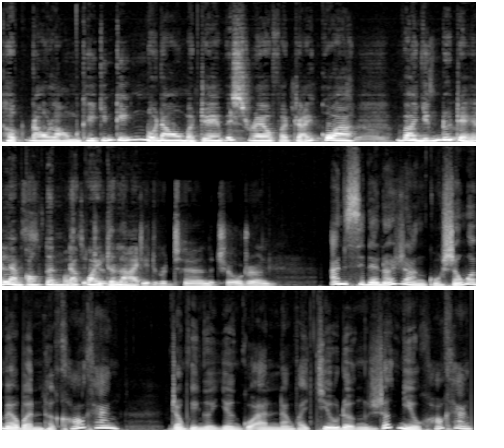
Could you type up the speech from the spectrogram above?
Thật đau lòng khi chứng kiến nỗi đau mà trẻ em Israel phải trải qua và những đứa trẻ làm con tin đã quay trở lại. Anh Side nói rằng cuộc sống ở Melbourne thật khó khăn, trong khi người dân của anh đang phải chịu đựng rất nhiều khó khăn.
